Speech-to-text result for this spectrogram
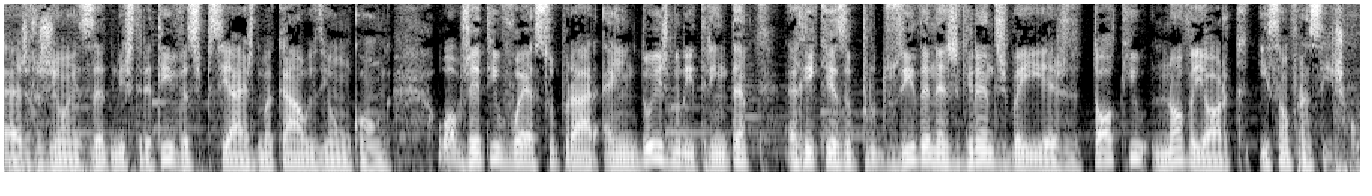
as regiões administrativas especiais de Macau e de Hong Kong. O objetivo é superar em 2030 a riqueza produzida nas grandes baías de Tóquio, Nova York e São Francisco.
